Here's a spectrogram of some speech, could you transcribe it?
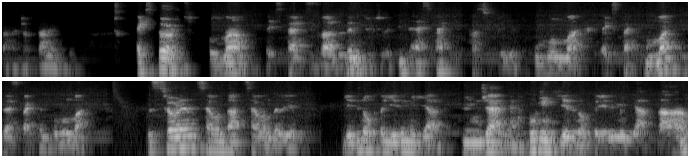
daha çok daha önemli. Expert, uzman, expertiz vardı değil mi Türkçe'de? Biz expected pasifliği, umulmak, expect, ummak, biz expected, umulmak. The current 7.7 billion, 7.7 milyar güncel yani bugünkü 7.7 milyardan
